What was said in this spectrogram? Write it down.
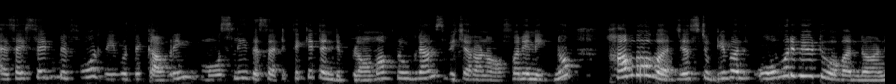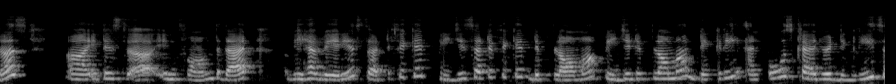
As I said before, we would be covering mostly the certificate and diploma programs which are on offer in IGNOU. However, just to give an overview to our learners, uh, it is uh, informed that we have various certificate, PG certificate, diploma, PG diploma, degree and postgraduate degrees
